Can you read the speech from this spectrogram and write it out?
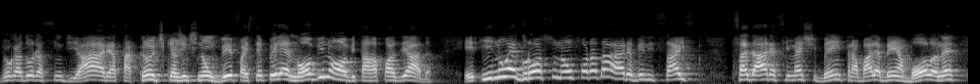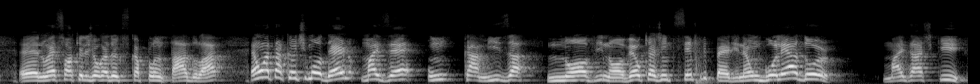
jogador assim de área, atacante, que a gente não vê faz tempo. Ele é 9-9, tá, rapaziada? E não é grosso não fora da área, ele sai sai da área, se mexe bem, trabalha bem a bola, né? É, não é só aquele jogador que fica plantado lá. É um atacante moderno, mas é um camisa 9-9. É o que a gente sempre pede, né? Um goleador. Mas acho que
